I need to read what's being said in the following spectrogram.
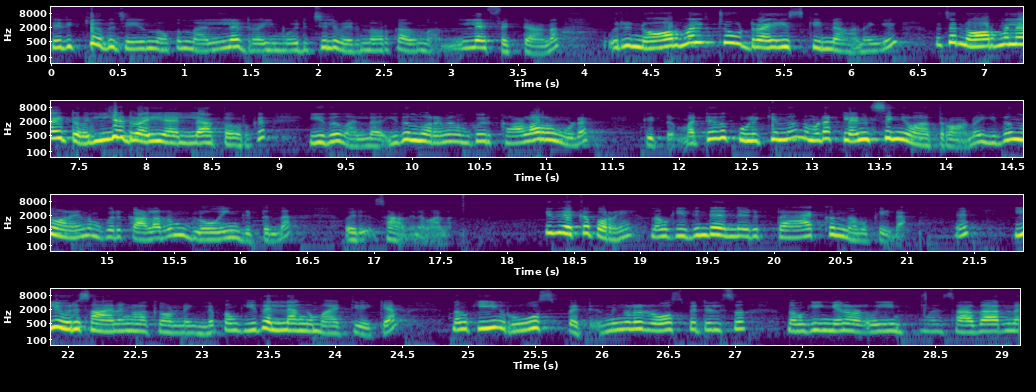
ശരിക്കും അത് ചെയ്ത് നോക്കും നല്ല ഡ്രൈ മുരിച്ചിൽ വരുന്നവർക്ക് അത് നല്ല എഫക്റ്റാണ് ഒരു നോർമൽ ടു ഡ്രൈ സ്കിൻ ആണെങ്കിൽ വെച്ചാൽ നോർമലായിട്ട് വലിയ ഡ്രൈ അല്ലാത്തവർക്ക് ഇത് നല്ല ഇതെന്ന് പറയുമ്പോൾ നമുക്കൊരു കളറും കൂടെ കിട്ടും. മറ്റേത് കുളിക്കുന്നത് നമ്മുടെ ക്ലെൻസിങ് മാത്രമാണ്. ഇതെന്ന് പറയുന്നത് നമുക്കൊരു കളറും ഗ്ലോയും കിട്ടുന്ന ഒരു സാധനമാണ്. ഇതിനൊക്കെ പുറകെ നമുക്ക് ഇതിന്റെ തന്നെ ഒരു പാക്കും നമുക്ക് ഇടാം. ഈ ഒരു സാധനങ്ങളൊക്കെ ഉണ്ടെങ്കിൽ ഇപ്പം നമുക്ക് ഇതെല്ലാം അങ്ങ് മാറ്റി വയ്ക്കാം നമുക്ക് ഈ റോസ് പെറ്റ് നിങ്ങൾ റോസ് പെറ്റൽസ് നമുക്ക് ഇങ്ങനെ ഈ സാധാരണ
